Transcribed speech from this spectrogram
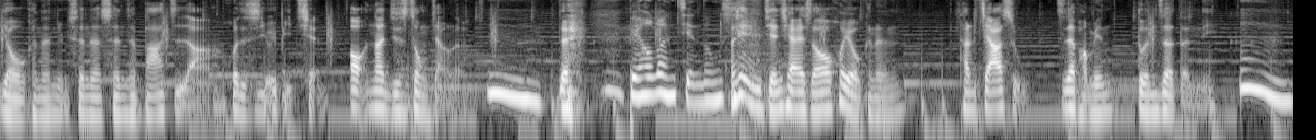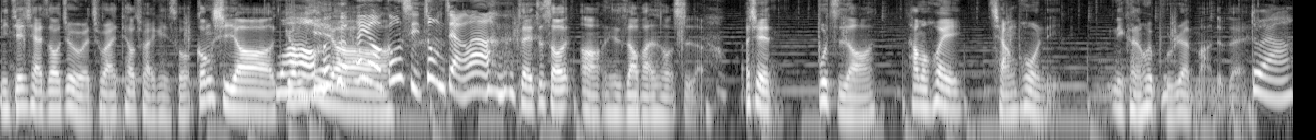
有可能女生的生辰八字啊，或者是有一笔钱哦，那你就是中奖了。嗯，对，不要乱捡东西。而且你捡起来的时候，会有可能他的家属是在旁边蹲着等你。嗯，你捡起来之后，就有人出来跳出来跟你说恭喜哦，恭喜哦，哎呦，恭喜中奖啦！对，这时候哦，你就知道发生什么事了。而且不止哦，他们会强迫你，你可能会不认嘛，对不对？对啊，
